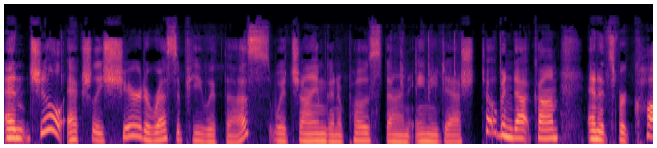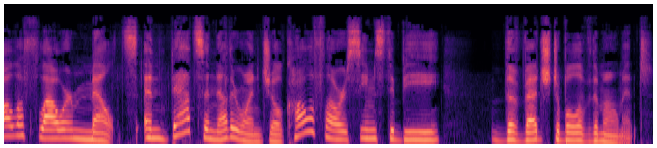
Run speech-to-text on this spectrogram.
And Jill actually shared a recipe with us, which I am going to post on amy-tobin.com, and it's for cauliflower melts. And that's another one, Jill. Cauliflower seems to be the vegetable of the moment?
